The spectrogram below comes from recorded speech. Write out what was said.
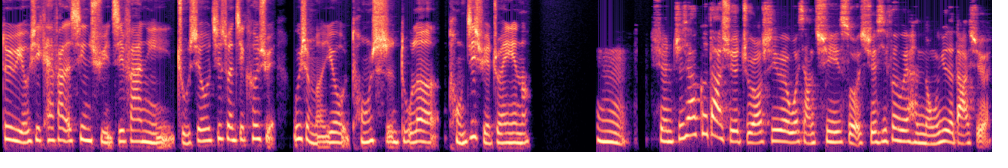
对于游戏开发的兴趣激发你主修计算机科学，为什么又同时读了统计学专业呢？嗯，选芝加哥大学主要是因为我想去一所学习氛围很浓郁的大学，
